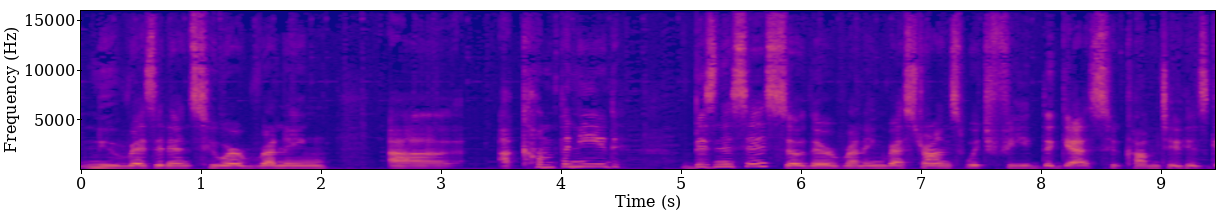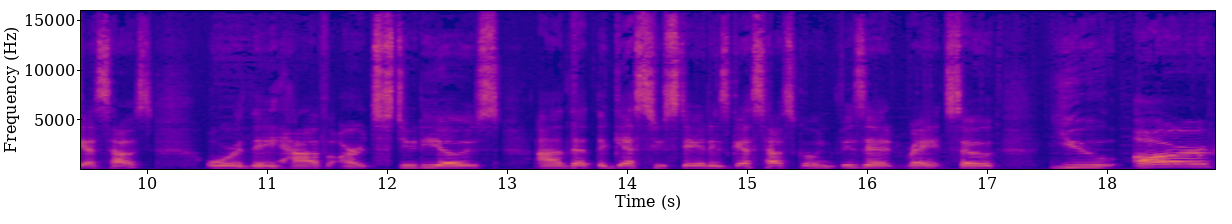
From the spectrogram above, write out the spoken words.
new residents who are running uh, accompanied businesses. So they're running restaurants which feed the guests who come to his guest house, or they have art studios uh, that the guests who stay at his guest house go and visit, right? So you are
